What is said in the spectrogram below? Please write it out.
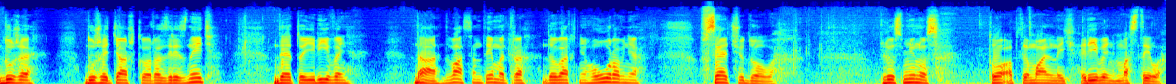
Дуже, дуже тяжко розрізнити, де той рівень. Да, 2 см до верхнього уровня. Все чудово. Плюс-мінус то оптимальний рівень мастила.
